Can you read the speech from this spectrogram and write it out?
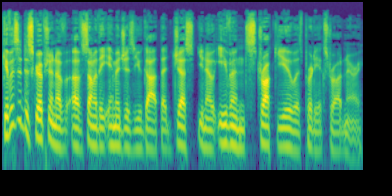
Give us a description of, of some of the images you got that just, you know, even struck you as pretty extraordinary.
